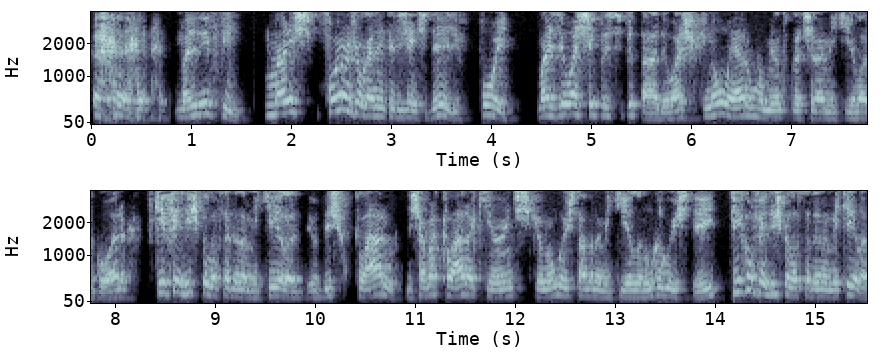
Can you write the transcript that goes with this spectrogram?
Mas enfim. Mas foi uma jogada inteligente dele? Foi. Mas eu achei precipitado. Eu acho que não era o momento para tirar a Michaela agora. Fiquei feliz pela saída da Michaela. Eu deixo claro, deixava claro aqui antes que eu não gostava da Michaela, nunca gostei. Fico feliz pela saída da Michaela?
